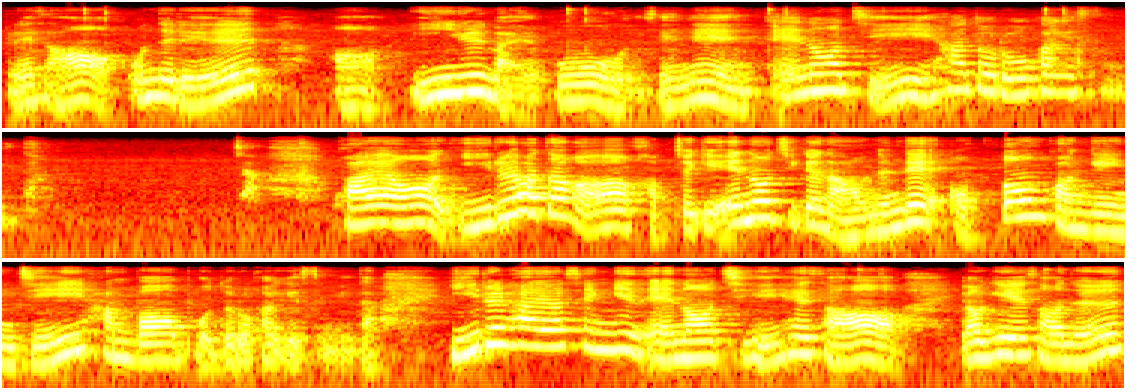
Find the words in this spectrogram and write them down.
그래서 오늘은 어, 일 말고 이제는 에너지 하도록 하겠습니다. 자, 과연 일을 하다가 갑자기 에너지가 나오는데 어떤 관계인지 한번 보도록 하겠습니다. 일을 하여 생긴 에너지 해서 여기에서는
